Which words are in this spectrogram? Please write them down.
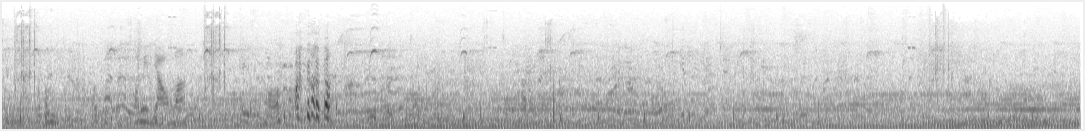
这个你好吗？好。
